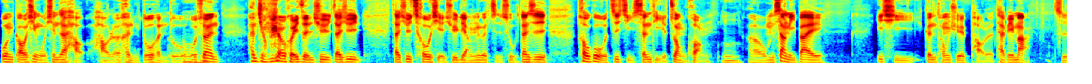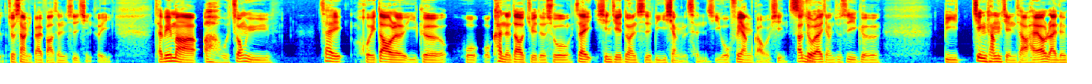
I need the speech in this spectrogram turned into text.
我很高兴，我现在好好了很多很多。我虽然很久没有回诊去再去再去抽血去量那个指数，但是透过我自己身体的状况，嗯，呃，我们上礼拜一起跟同学跑了台北马，是就上礼拜发生的事情而已。台北马啊，我终于再回到了一个我我看得到，觉得说在现阶段是理想的成绩，我非常高兴。它对我来讲就是一个比健康检查还要来的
